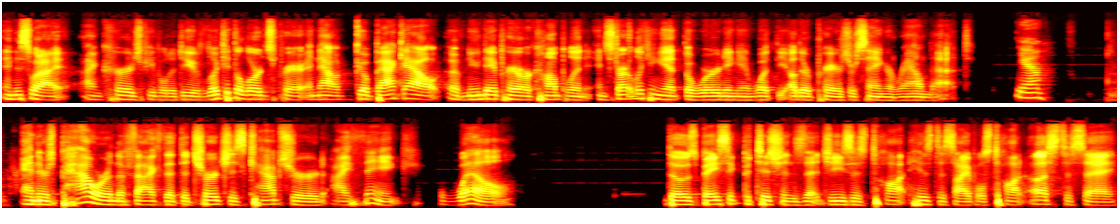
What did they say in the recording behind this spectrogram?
and this is what I, I encourage people to do look at the Lord's Prayer and now go back out of noonday prayer or compline and start looking at the wording and what the other prayers are saying around that. Yeah. And there's power in the fact that the church is captured, I think, well, those basic petitions that Jesus taught his disciples, taught us to say,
